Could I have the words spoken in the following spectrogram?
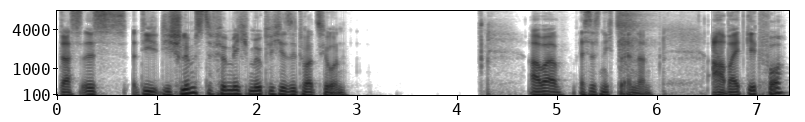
Das ist die, die schlimmste für mich mögliche Situation. Aber es ist nicht zu ändern. Arbeit geht vor.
